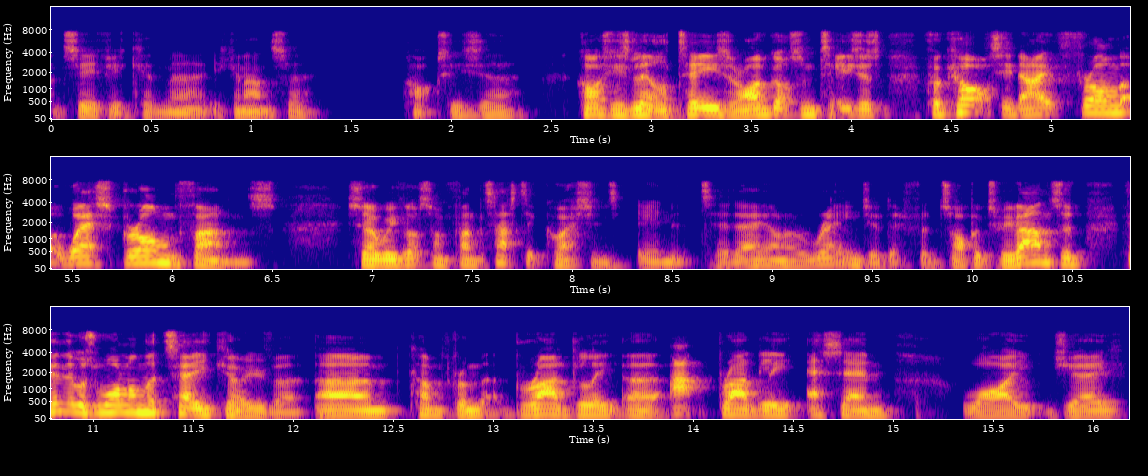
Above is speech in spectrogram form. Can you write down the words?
and see if you can uh, you can answer Coxey's uh, Coxey's little teaser. I've got some teasers for Coxey now from West Brom fans. So we've got some fantastic questions in today on a range of different topics. We've answered. I think there was one on the takeover. Um, come from Bradley uh, at Bradley SMYJ.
